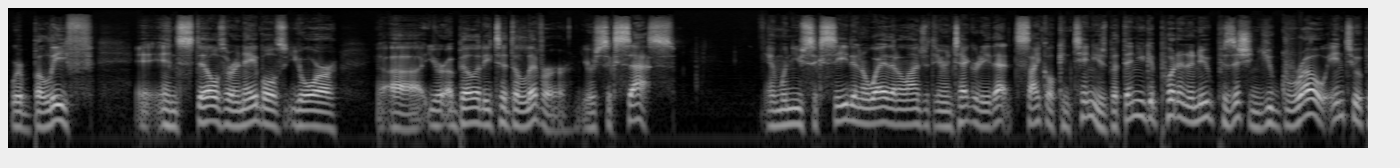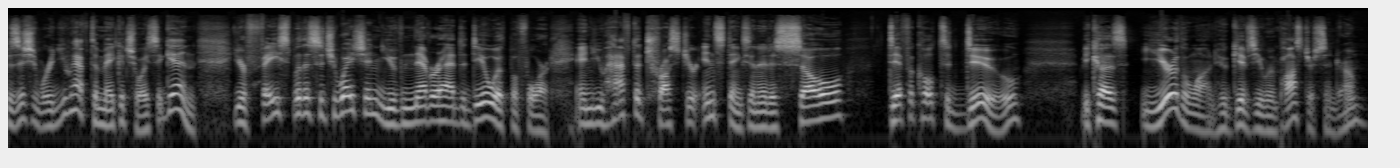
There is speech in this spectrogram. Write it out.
where belief instills or enables your uh, your ability to deliver, your success. And when you succeed in a way that aligns with your integrity, that cycle continues. But then you get put in a new position. You grow into a position where you have to make a choice again. You're faced with a situation you've never had to deal with before, and you have to trust your instincts. And it is so difficult to do because you're the one who gives you imposter syndrome.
